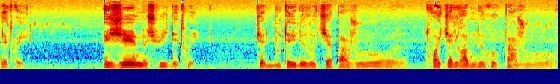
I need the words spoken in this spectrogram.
détruit. Et je me suis détruit. 4 bouteilles de vodka par jour, 3-4 grammes de coke par jour.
